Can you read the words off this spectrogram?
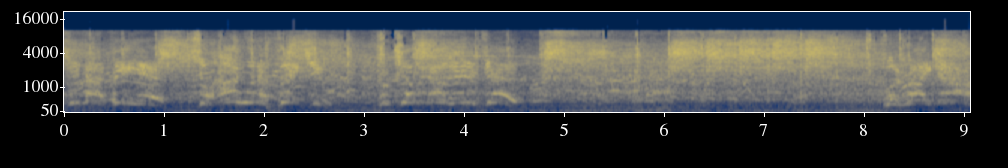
cannot be here. So I want to thank you for coming out here today. But right now,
